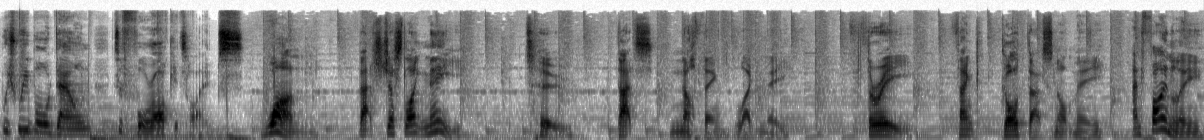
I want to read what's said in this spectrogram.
which we boiled down to four archetypes. 1. That's just like me. 2. That's nothing like me. 3. Thank God that's not me. And finally,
